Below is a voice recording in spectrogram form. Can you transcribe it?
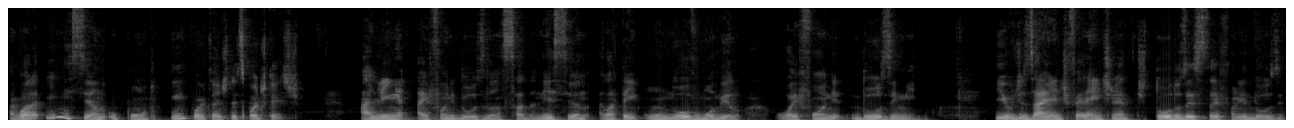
Agora, iniciando o ponto importante desse podcast. A linha iPhone 12 lançada nesse ano, ela tem um novo modelo, o iPhone 12 mini. E o design é diferente, né, de todos esses iPhone 12.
